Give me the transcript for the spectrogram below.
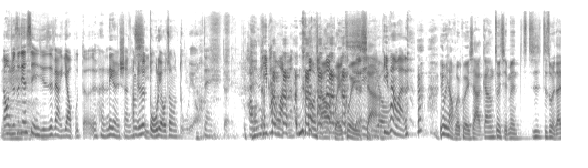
然后我觉得这件事情其实是非常要不得的，很令人生气。他们就是毒瘤中的毒瘤。对。对，好，我批判完了。那我想要回馈一下，批判完了，因为我想回馈一下，刚刚最前面制制作人在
